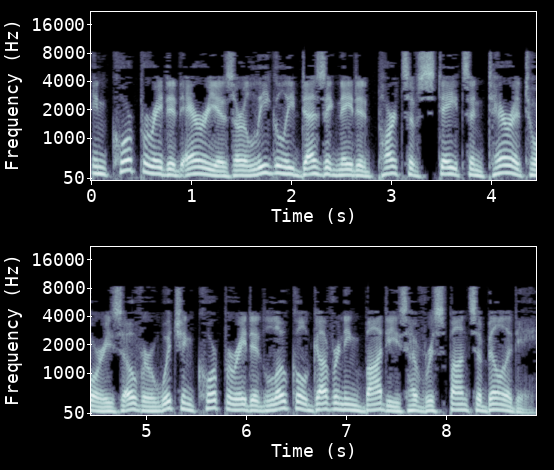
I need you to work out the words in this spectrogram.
Incorporated areas are legally designated parts of states and territories over which incorporated local governing bodies have responsibility.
